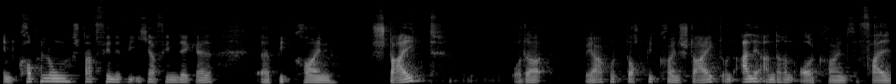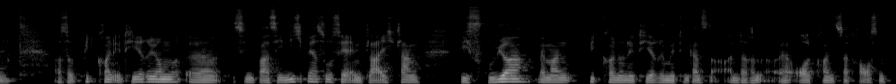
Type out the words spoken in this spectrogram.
Entkoppelung stattfindet, wie ich ja finde, gell? Äh, Bitcoin steigt oder ja gut, doch Bitcoin steigt und alle anderen Altcoins fallen. Also Bitcoin, Ethereum äh, sind quasi nicht mehr so sehr im Gleichklang wie früher, wenn man Bitcoin und Ethereum mit den ganzen anderen äh, Altcoins da draußen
